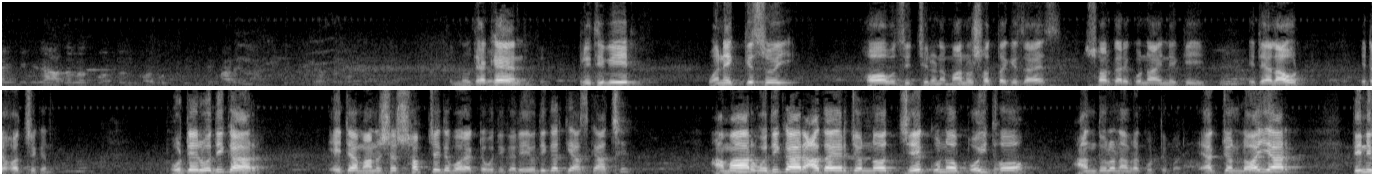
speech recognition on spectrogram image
আইনজীবীরা আদালত বর্জন কর্মসূচি দিতে পারে না। এটা আপনার বক্তব্য। দেখেন পৃথিবীর অনেক কিছুই হওয়া উচিত ছিল না। মানুষ হত্যা কি যায় সরকারের কোনো আইনে কি এটা অ্যালাউড এটা হচ্ছে কেন? ভোটের অধিকার, এটা মানুষের সবচেয়ে বড় একটা অধিকার। এই অধিকার কি আজকে আছে? আমার অধিকার আদায়ের জন্য যে কোনো বৈধ আন্দোলন আমরা করতে পারি। একজন লয়ার, তিনি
